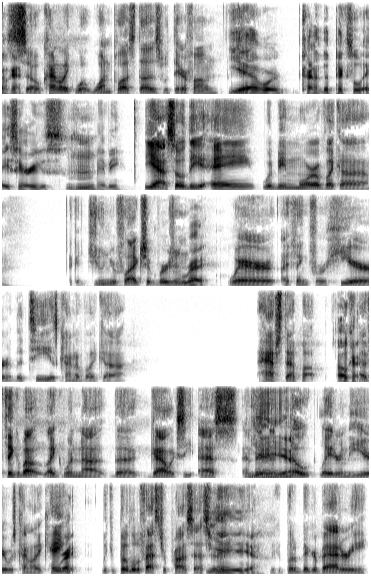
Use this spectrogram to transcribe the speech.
okay So kind of like what OnePlus does with their phone. yeah or kind of the pixel a series Mm-hmm. maybe Yeah. So the A would be more of like a like a junior flagship version. right where I think for here the T is kind of like a half step up. okay I think about like when uh, the Galaxy S and then Yeah, the yeah. Note later in the year was kind of like, hey, right we could put a little faster processor, yeah yeah yeah we could put a bigger battery.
